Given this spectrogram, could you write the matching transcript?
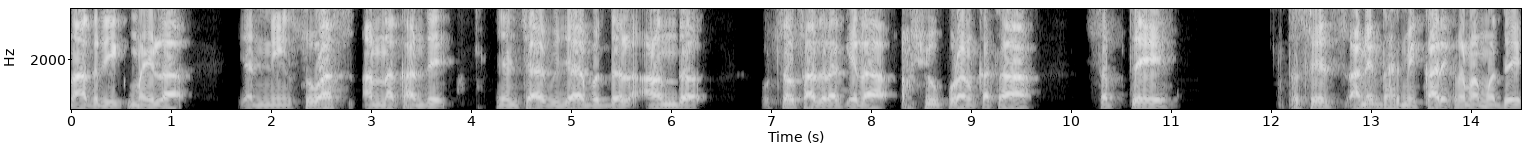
नागरिक महिला यांनी सुहास अण्णा कांदे यांच्या विजयाबद्दल आनंद उत्सव साजरा केला. शिवपुराण कथा सप्ते तसेच अनेक धार्मिक कार्यक्रमामध्ये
